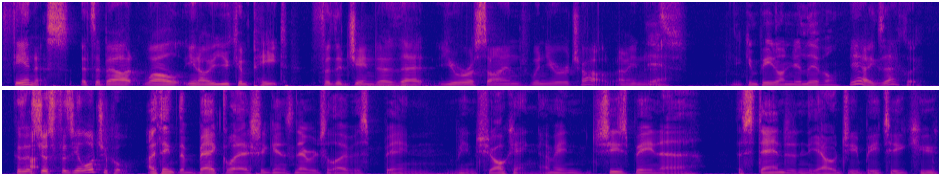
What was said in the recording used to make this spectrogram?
fairness. It's about well, you know, you compete for the gender that you were assigned when you were a child. I mean, Yeah. You compete on your level. yeah, exactly, because it's just physiological. I think the backlash against Navratilova has been been shocking. I mean, she's been a a standard in the LGBTQ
